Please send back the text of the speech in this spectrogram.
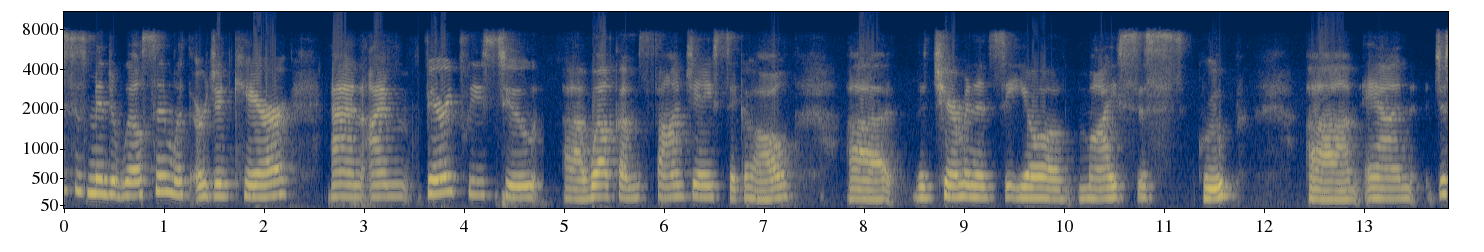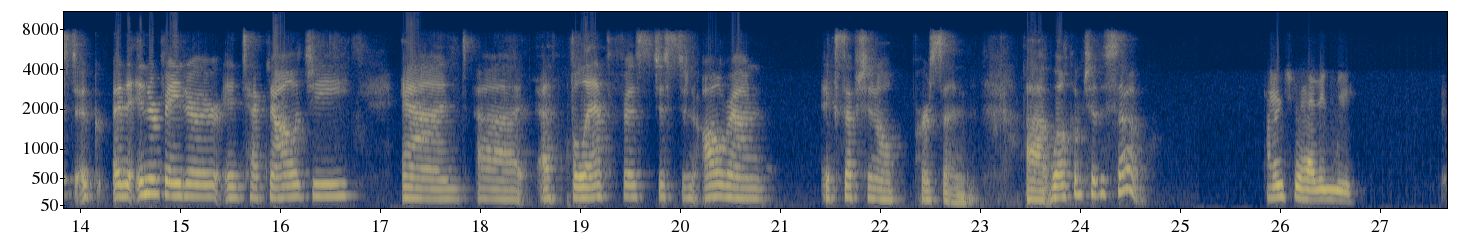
Hi, this is Minda Wilson with Urgent Care, and I'm very pleased to uh, welcome Sanjay Sehgal, uh, the chairman and CEO of MSys Group, um, and just a, an innovator in technology and uh, a philanthropist, just an all around exceptional person. Uh, welcome to the show. Thanks for having me.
